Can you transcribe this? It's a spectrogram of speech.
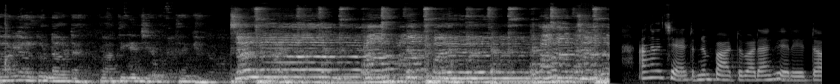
ഭാവി അവൾക്ക് ഉണ്ടാവട്ടെ. പ്രാർത്ഥിക്കുകയും ചെയ്യും. താങ്ക് യു ചേട്ടനും പാട്ട് പാടാൻ കയറി കേട്ടോ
